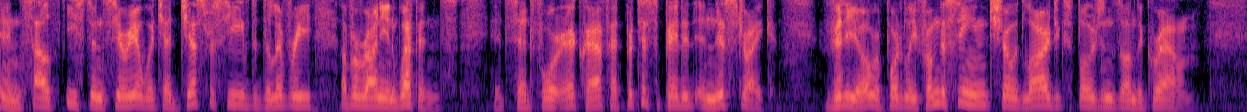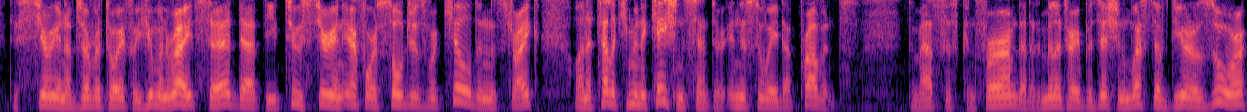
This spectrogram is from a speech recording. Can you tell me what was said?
in southeastern Syria, which had just received the delivery of Iranian weapons. It said four aircraft had participated in this strike. Video, reportedly from the scene, showed large explosions on the ground. The Syrian Observatory for Human Rights said that the two Syrian Air Force soldiers were killed in the strike on a telecommunications center in the Suwaida province. Damascus confirmed that a military position west of Deir ez-Zor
